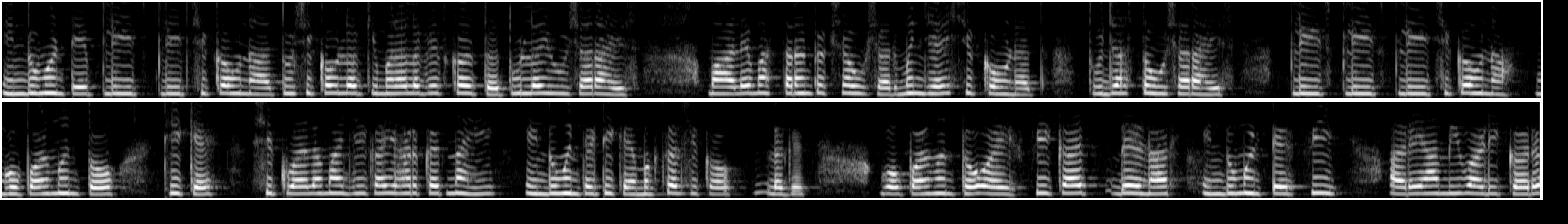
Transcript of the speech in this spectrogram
इंदू म्हणते प्लीज प्लीज शिकव ना. तू शिकवलं की मला लगेच कळतं. तू लई हुशार आहेस. महाले मास्तरांपेक्षा हुशार म्हणजे शिकवण्यात. तू जास्त हुशार आहेस. प्लीज प्लीज प्लीज शिकव ना. गोपाळ म्हणतो ठीक आहे. शिकवायला माझी काही हरकत नाही. इंदू म्हणते ठीक आहे. मग चल शिकव. लगेच. गोपाळ म्हणतो अय फी काय देणार? इंदू म्हणते फी? अरे आम्ही वाडीकर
